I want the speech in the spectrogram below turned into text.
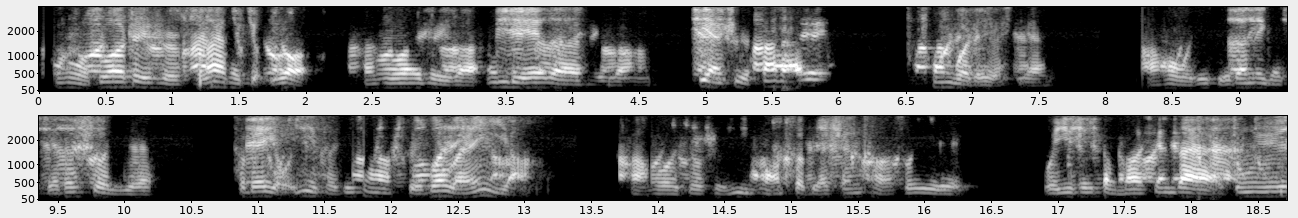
他跟我说这是 Fly 九六，他说这个 NBA 的那个电视发达威穿过这个鞋，然后我就觉得那个鞋的设计特别有意思，就像水波纹一样，然后就是印象特别深刻，所以。我一直等到现在，终于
